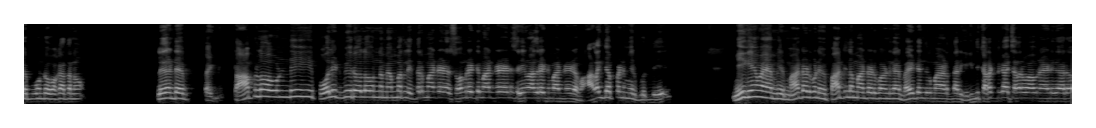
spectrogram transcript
చెప్పుకుంటూ ఒక అతను. లేదంటే టాప్లో ఉండి పోలిట్ బ్యూరోలో ఉన్న మెంబర్లు ఇద్దరు మాట్లాడారు సోమిరెడ్డి మాట్లాడాడు శ్రీనివాసరెడ్డి మాట్లాడాడు వాళ్ళకి చెప్పండి మీరు బుద్ధి. మీకేమయ్యా? మీరు మాట్లాడుకోండి మీ పార్టీలో మాట్లాడుకోండి కానీ బయట ఎందుకు మాట్లాడుతున్నారు? ఇది కరెక్ట్గా చంద్రబాబు నాయుడు గారు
